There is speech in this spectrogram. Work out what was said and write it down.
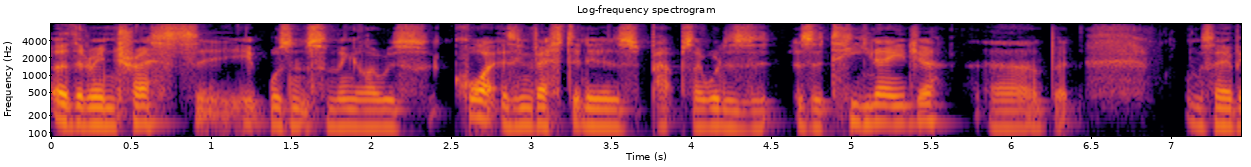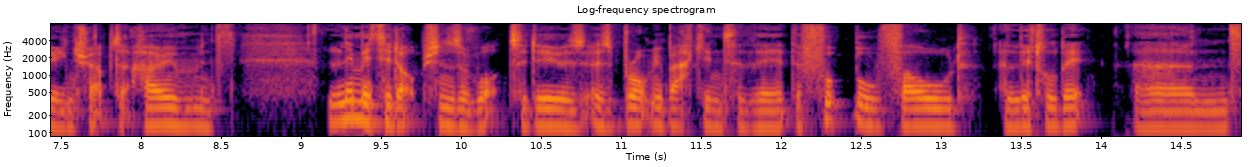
other interests, it wasn't something I was quite as invested in as perhaps I would as a, as a teenager. Uh, but also being trapped at home with limited options of what to do has, has brought me back into the the football fold a little bit, and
